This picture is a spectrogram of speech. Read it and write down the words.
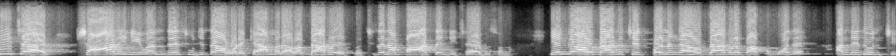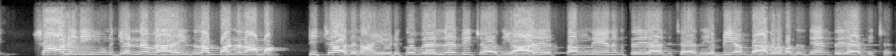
டீச்சர் ஷாலினி வந்து சுஜிதாவோட கேமராவை பேக்ல எடுத்து வச்சுதை நான் பார்த்தேன் டீச்சர் அப்படின்னு சொன்னான். எங்க அவ பேக்கை செக் பண்ணுங்க அவ பேக்ல பார்க்கும்போது அந்த இது வந்துச்சு. ஷாலினி இவனுக்கு என்ன வேலை? இதெல்லாம் பண்ணலாமா? டீச்சர் அதை நான் எடுக்கவே இல்லை டீச்சர். அது யார் எடுத்தாங்கன்னே எனக்கு தெரியாது டீச்சர். அது எப்படி என் பேக்ல வந்ததுன்னே எனக்கு தெரியாது டீச்சர்.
